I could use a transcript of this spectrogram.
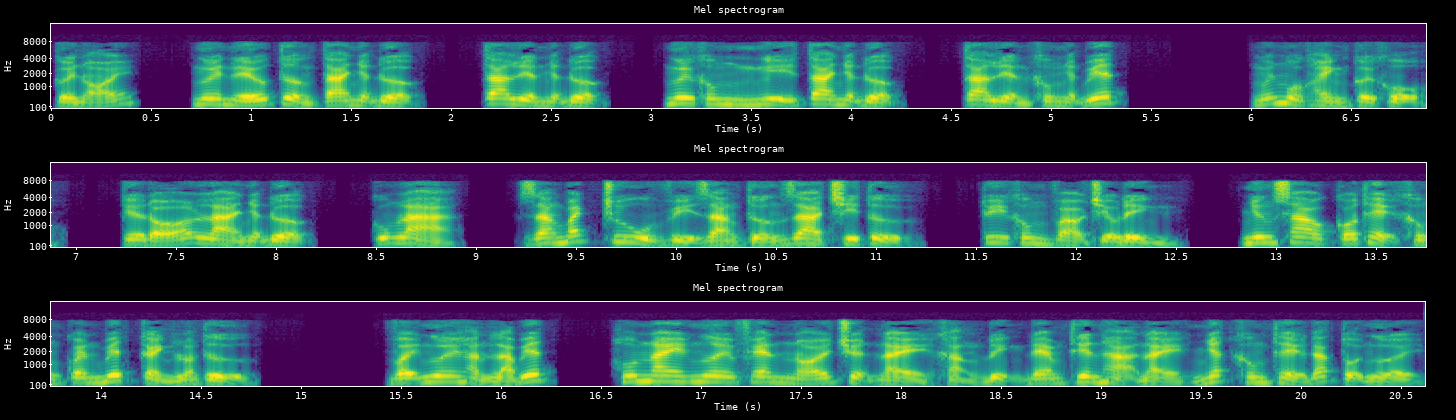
cười nói, ngươi nếu tưởng ta nhận được, ta liền nhận được, ngươi không nghĩ ta nhận được, ta liền không nhận biết. Nguyễn Mục Hành cười khổ, kia đó là nhận được, cũng là, Giang Bách Chu vì Giang tướng gia chi tử, tuy không vào triều đình, nhưng sao có thể không quen biết cảnh loan tử. Vậy ngươi hẳn là biết, hôm nay ngươi phen nói chuyện này khẳng định đem thiên hạ này nhất không thể đắc tội người,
